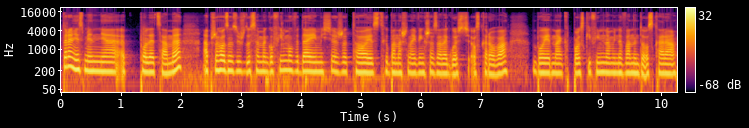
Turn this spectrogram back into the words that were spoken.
które niezmiennie polecamy. A przechodząc już do samego filmu, wydaje mi się, że to jest chyba nasza największa zaległość Oscarowa, bo jednak polski film nominowany do Oscara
